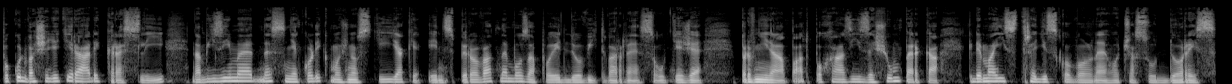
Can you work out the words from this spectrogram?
Pokud vaše děti rády kreslí, nabízíme dnes několik možností, jak je inspirovat nebo zapojit do výtvarné soutěže. První nápad pochází ze Šumperka, kde mají středisko volného času Doris.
